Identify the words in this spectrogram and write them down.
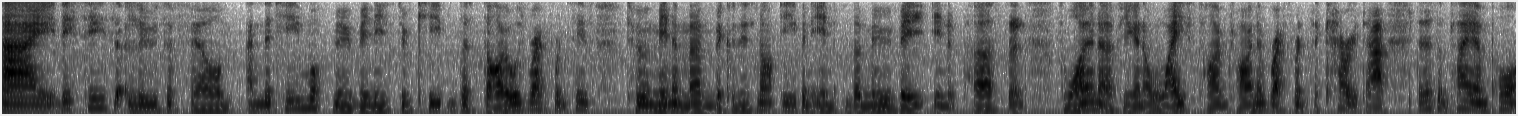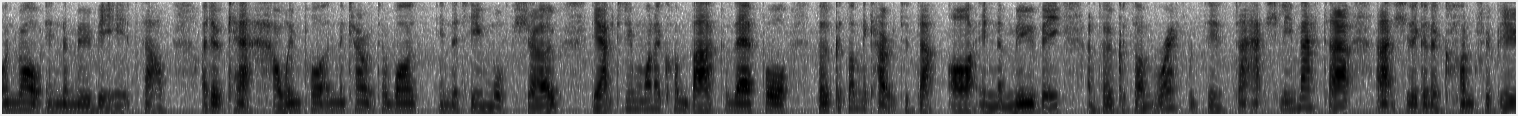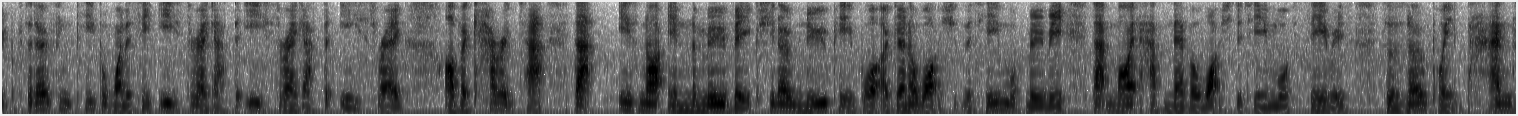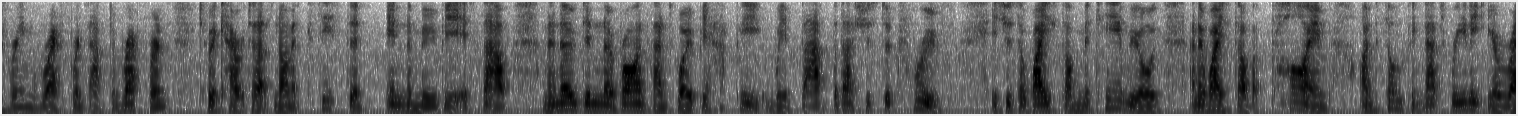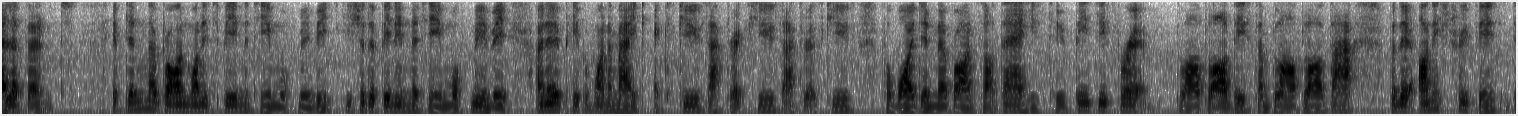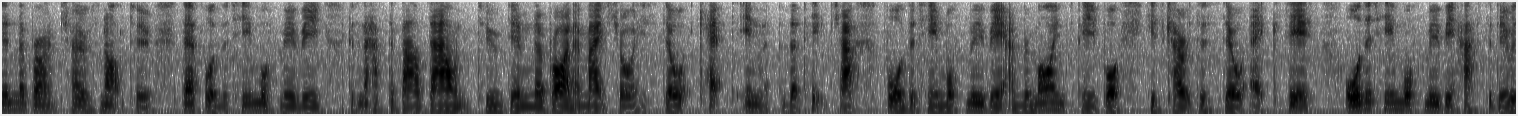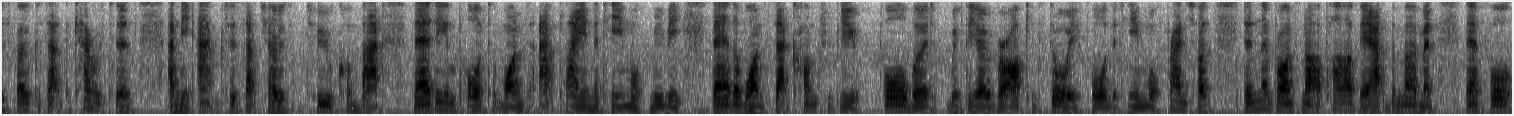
Hi, this is Loser Film, and the Teen Wolf movie needs to keep the Stiles references to a minimum because it's not even in the movie in person. So why on earth are you going to waste time trying to reference a character that doesn't play an important role in the movie itself? I don't care how important the character was in the Teen Wolf show. The actor didn't want to come back, therefore focus on the characters that are in the movie and focus on references that actually matter and actually going to contribute contribute because I don't think people want to see Easter egg after Easter egg after Easter egg of a character that is not in the movie because you know new people are gonna watch the Teen Wolf movie that might have never watched the Teen Wolf series. So there's no point pandering reference after reference to a character that's non-existent in the movie itself. And I know Dylan O'Brien fans won't be happy with that but that's just the truth. It's just a waste of materials and a waste of time on something that's really irrelevant if Dylan O'Brien wanted to be in the Teen Wolf movie, he should have been in the Teen Wolf movie. I know people want to make excuse after excuse after excuse for why Dylan O'Brien's not there. He's too busy for it, blah blah this and blah blah that. But the honest truth is, Dylan O'Brien chose not to. Therefore, the Teen Wolf movie doesn't have to bow down to Dylan O'Brien and make sure he's still kept in the picture for the Teen Wolf movie and reminds people his characters still exist. All the Teen Wolf movie has to do is focus at the characters and the actors that chose to come back. They're the important ones at play in the Teen Wolf movie. They're the ones that contribute forward with the overarching story for the Teen Wolf franchise. Dylan O'Brien's not a part of it at the moment. Therefore,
